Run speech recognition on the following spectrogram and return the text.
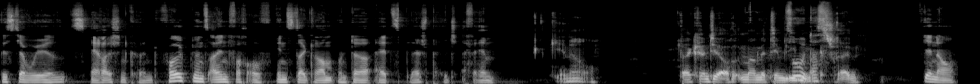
wisst ja, wo ihr es erreichen könnt. Folgt uns einfach auf Instagram unter @splashpagefm. Genau. Da könnt ihr auch immer mit dem So, lieben das- Max schreiben. Genau.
